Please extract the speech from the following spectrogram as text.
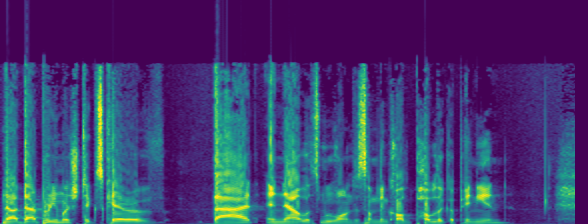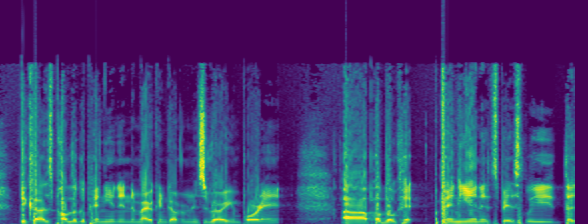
Now that pretty much takes care of that, and now let's move on to something called public opinion because public opinion in American government is very important. Uh, public opinion is basically the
